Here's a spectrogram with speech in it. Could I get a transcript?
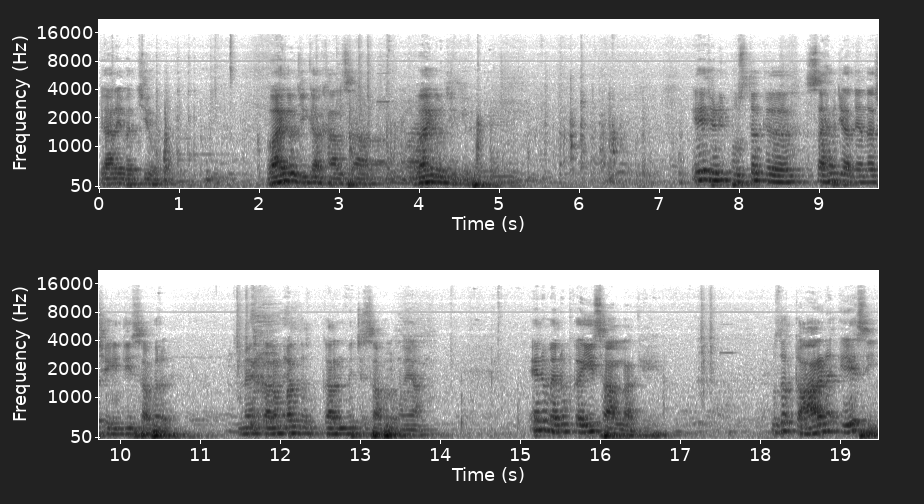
ਪਿਆਰੇ ਬੱਚਿਓ, ਵਾਹਿਗੁਰੂ ਜੀ ਕਾ ਖਾਲਸਾ, ਵਾਹਿਗੁਰੂ ਜੀ ਕੀ ਫਤਿਹ। ਇਹ ਜਿਹੜੀ ਪੁਸਤਕ ਸਾਹਿਬਜ਼ਾਦਿਆਂ ਦਾ ਸ਼ਹੀਦੀ ਸਫ਼ਰ, ਮੈਂ ਕਲਮਬੰਦ ਕਰਨ ਵਿੱਚ ਸਫਲ ਹੋਇਆ। ਇਹਨੂੰ ਮੈਨੂੰ ਕਈ ਸਾਲ ਲੱਗੇ ਉਸ ਦਾ ਕਾਰਨ ਇਹ ਸੀ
